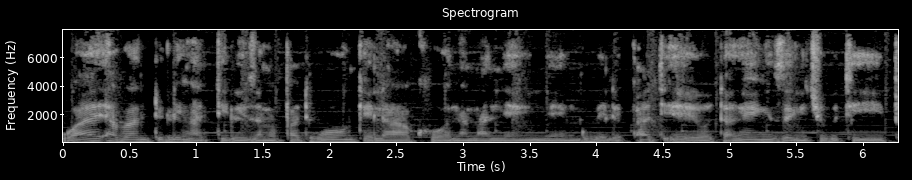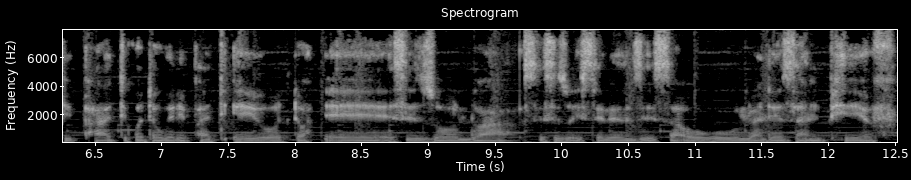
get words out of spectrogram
why abantu lingadiliza amaphathi wonke la khona amaningi ningi? Kube le phathi eyodwa. Ngeke ngize ngitsho ukuthi yiphi iphathi kodwa kube le phathi eyodwa um esizolwa sesizoyisebenzisa ukulwa le-zanup f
